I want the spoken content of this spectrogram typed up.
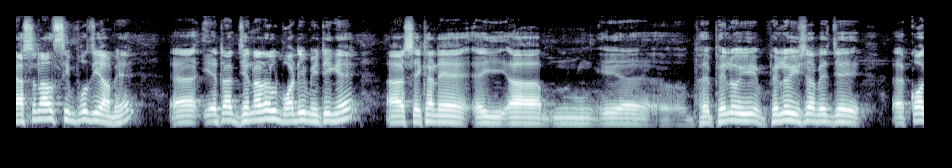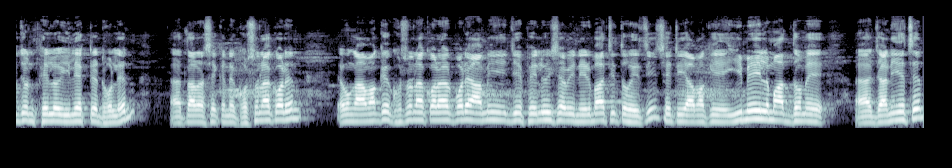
ন্যাশনাল সিম্পোজিয়ামে এটা জেনারেল বডি মিটিংয়ে সেখানে এই ফেলো ফেলো হিসাবে যে কজন ফেলো ইলেক্টেড হলেন তারা সেখানে ঘোষণা করেন এবং আমাকে ঘোষণা করার পরে আমি যে ফেলো হিসাবে নির্বাচিত হয়েছি, সেটি আমাকে ইমেইল মাধ্যমে জানিয়েছেন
